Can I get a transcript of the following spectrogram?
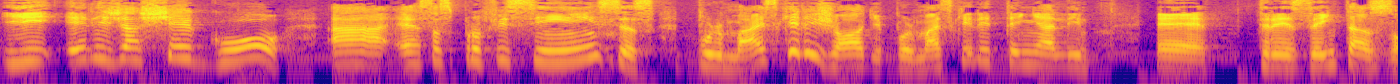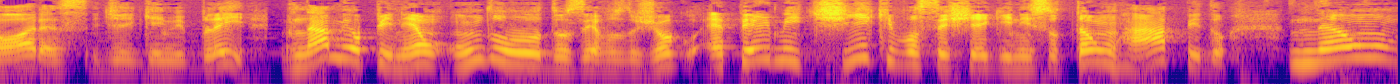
E ele já chegou a essas proficiências, por mais que ele jogue, por mais que ele tenha ali é, 300 horas de gameplay, na minha opinião, um do, dos erros do jogo é permitir que você chegue nisso tão rápido, não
